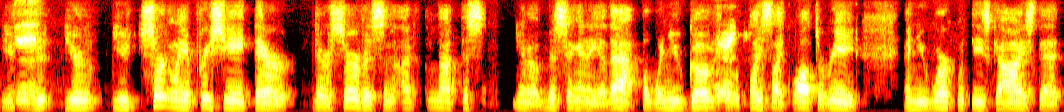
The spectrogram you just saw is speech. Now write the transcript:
you mm. you you certainly appreciate their their service, and I'm not this you know missing any of that. But when you go right. to a place like Walter Reed, and you work with these guys that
